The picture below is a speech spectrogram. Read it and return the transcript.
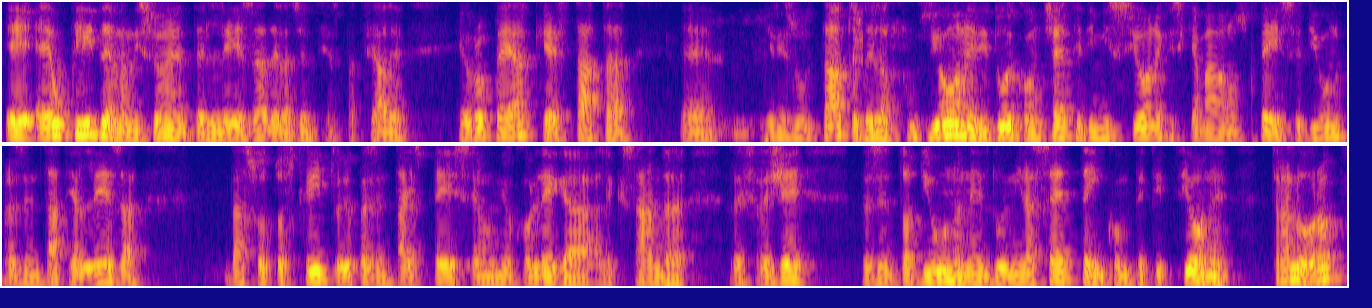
E Euclid è una missione dell'ESA, dell'Agenzia Spaziale Europea, che è stata eh, il risultato della fusione di due concetti di missione che si chiamavano Space e Dune, presentati all'ESA da sottoscritto. Io presentai Space e un mio collega Alexandre Refreget presentò Dune nel 2007 in competizione tra loro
